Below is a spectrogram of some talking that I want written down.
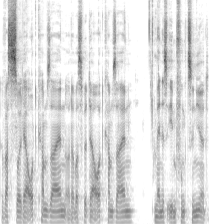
was soll der Outcome sein oder was wird der Outcome sein, wenn es eben funktioniert.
